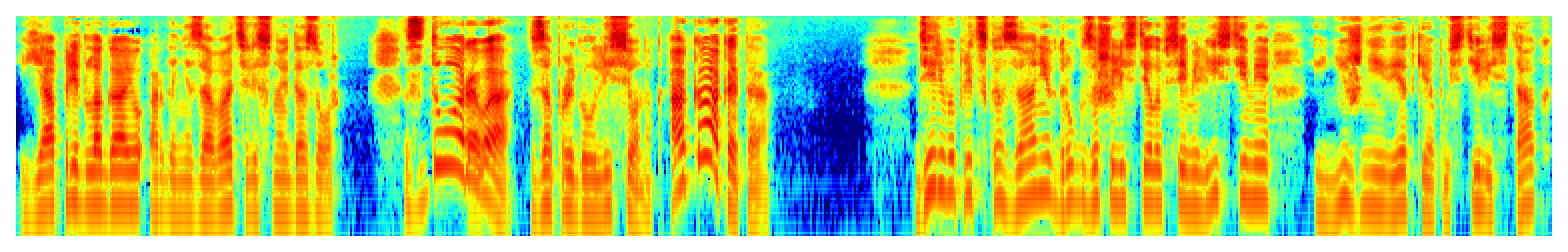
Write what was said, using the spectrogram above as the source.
Я предлагаю организовать лесной дозор». «Здорово!» — запрыгал лисенок. «А как это?» Дерево предсказаний вдруг зашелестело всеми листьями, и нижние ветки опустились так,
